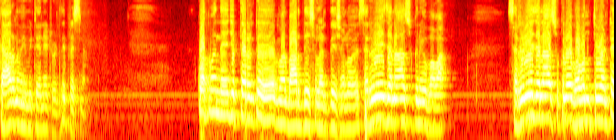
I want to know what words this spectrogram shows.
కారణం ఏమిటి అనేటువంటిది ప్రశ్న. కొంతమంది ఏం చెప్తారంటే మన భారతదేశం లాంటి దేశంలో సర్వే జన సుఖినో భవ. సర్వే జన సుఖినో భవంతు అంటే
